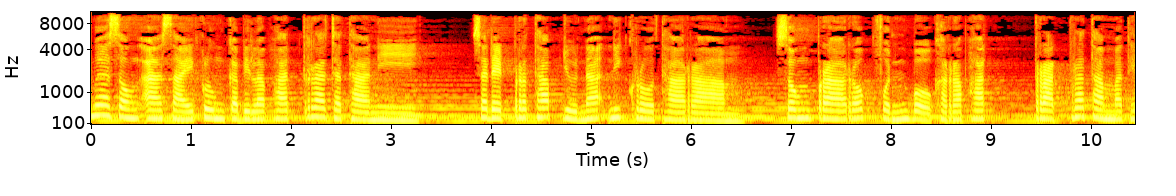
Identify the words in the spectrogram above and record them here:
เมื่อทรงอาศัยกรุงกบิลพัทราชธานี เสด็จประทับอยู่ณนิโครธาราม ทรงปรารบฝนโบครพัทตรัสพระธรรมเท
